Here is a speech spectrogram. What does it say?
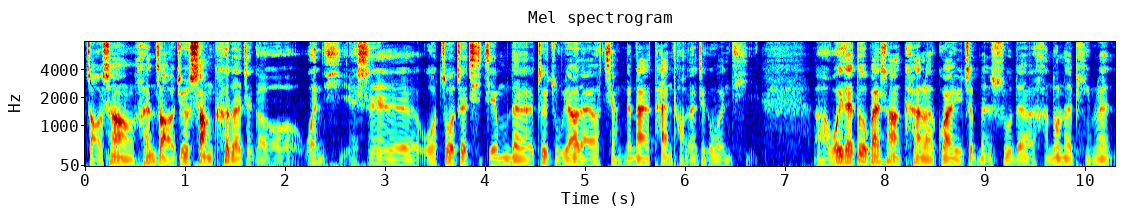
早上很早就上课的这个问题，也是我做这期节目的最主要的想跟大家探讨的这个问题。啊，我也在豆瓣上看了关于这本书的很多人的评论，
